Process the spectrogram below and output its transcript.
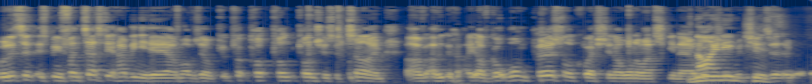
Well, listen, it's been fantastic having you here. I'm obviously I'm conscious of time. I've, I've got one personal question I want to ask you now. Nine which, inches. Which is, uh,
